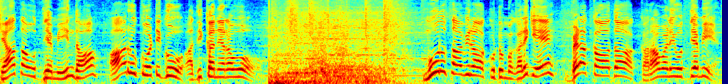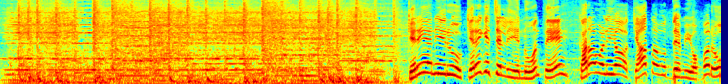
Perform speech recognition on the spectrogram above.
ಖ್ಯಾತ ಉದ್ಯಮಿಯಿಂದ ಆರು ಕೋಟಿಗೂ ಅಧಿಕ ನೆರವು. ಮೂರು ಸಾವಿರ ಕುಟುಂಬಗಳಿಗೆ ಬೆಳಕಾದ ಕರಾವಳಿ ಉದ್ಯಮಿ. ಕೆರೆಯ ನೀರು ಕೆರೆಗೆ ಚೆಲ್ಲಿ ಎನ್ನುವಂತೆ ಕರಾವಳಿಯ ಖ್ಯಾತ ಉದ್ಯಮಿಯೊಬ್ಬರು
